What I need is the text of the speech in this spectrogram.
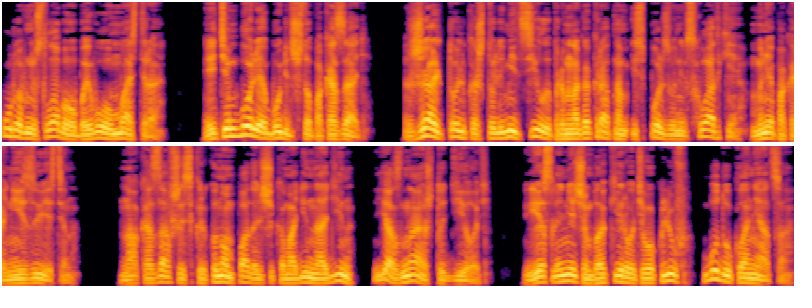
уровню слабого боевого мастера. И тем более будет что показать. Жаль только, что лимит силы при многократном использовании в схватке мне пока неизвестен. Но оказавшись крикуном-падальщиком один на один, я знаю, что делать. Если нечем блокировать его клюв, буду уклоняться.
